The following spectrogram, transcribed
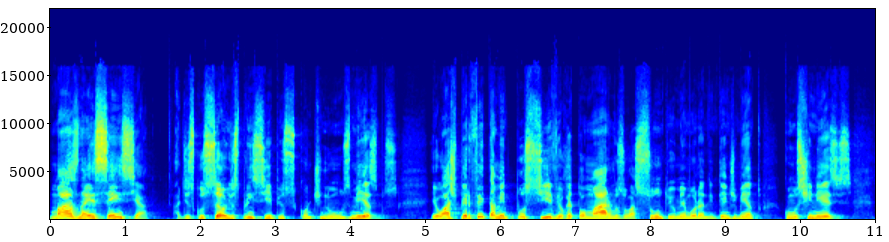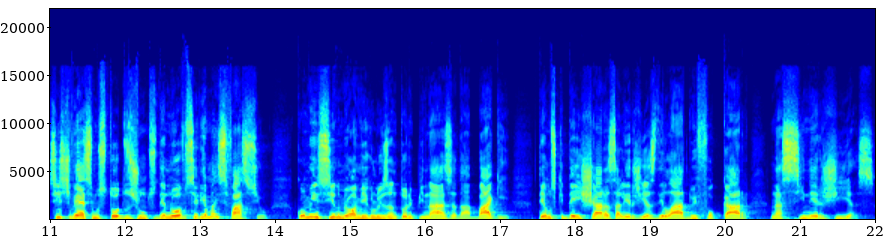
Mas, na essência, a discussão e os princípios continuam os mesmos. Eu acho perfeitamente possível retomarmos o assunto e o memorando de entendimento com os chineses. Se estivéssemos todos juntos de novo, seria mais fácil. Como ensina meu amigo Luiz Antônio Pinaza, da ABAG, temos que deixar as alergias de lado e focar nas sinergias.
